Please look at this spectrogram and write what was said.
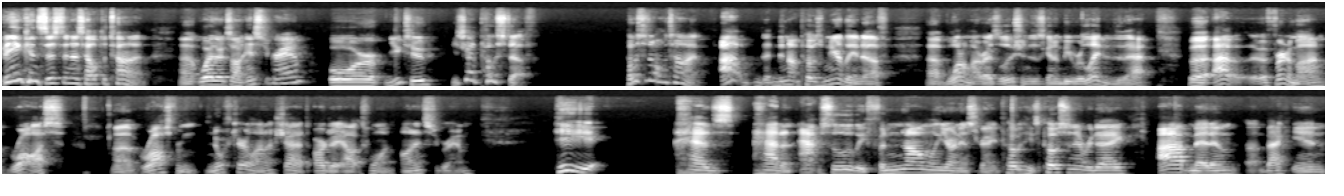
Being consistent has helped a ton. Uh, whether it's on Instagram or YouTube, you just got to post stuff. Post it all the time. I did not post nearly enough. Uh, one of my resolutions is going to be related to that. But I, a friend of mine, Ross, uh, Ross from North Carolina, shout out to RJ Alex One on Instagram. He has had an absolutely phenomenal year on Instagram. He post, he's posting every day. I met him uh, back in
